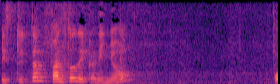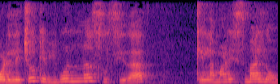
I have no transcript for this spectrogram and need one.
estoy tan falto de cariño por el hecho de que vivo en una sociedad que el amar es malo,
